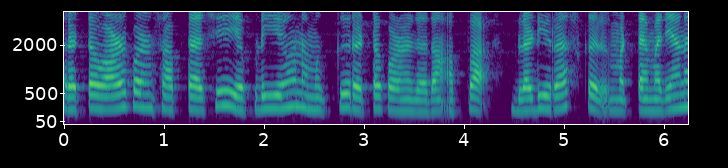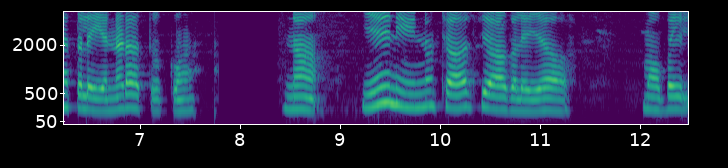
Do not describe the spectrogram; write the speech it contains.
ரெட்டை வாழைப்பழம் சாப்பிட்டாச்சு. எப்படியும் நமக்கு ரெட்டை குழந்த தான். அப்பா பிளடி ராஸ்கல் மட்ட மதியானத்தில் என்னடா தூக்கம்? நான் ஏன் நீ இன்னும் சார்ஜ் ஆகலையா? மொபைல்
